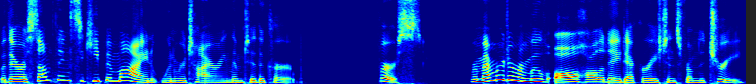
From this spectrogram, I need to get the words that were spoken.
but there are some things to keep in mind when retiring them to the curb. First, remember to remove all holiday decorations from the tree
